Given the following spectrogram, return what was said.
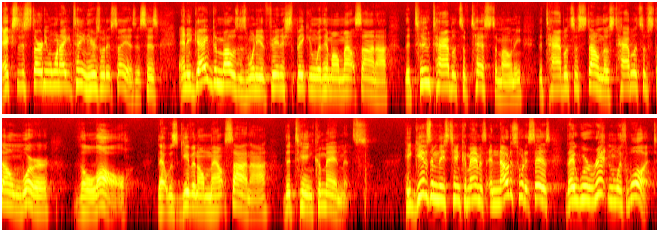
Exodus 31 18, here's what it says. It says, And he gave to Moses, when he had finished speaking with him on Mount Sinai, the two tablets of testimony, the tablets of stone. Those tablets of stone were the law that was given on Mount Sinai, the Ten Commandments. He gives him these Ten Commandments, and notice what it says. They were written with what?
